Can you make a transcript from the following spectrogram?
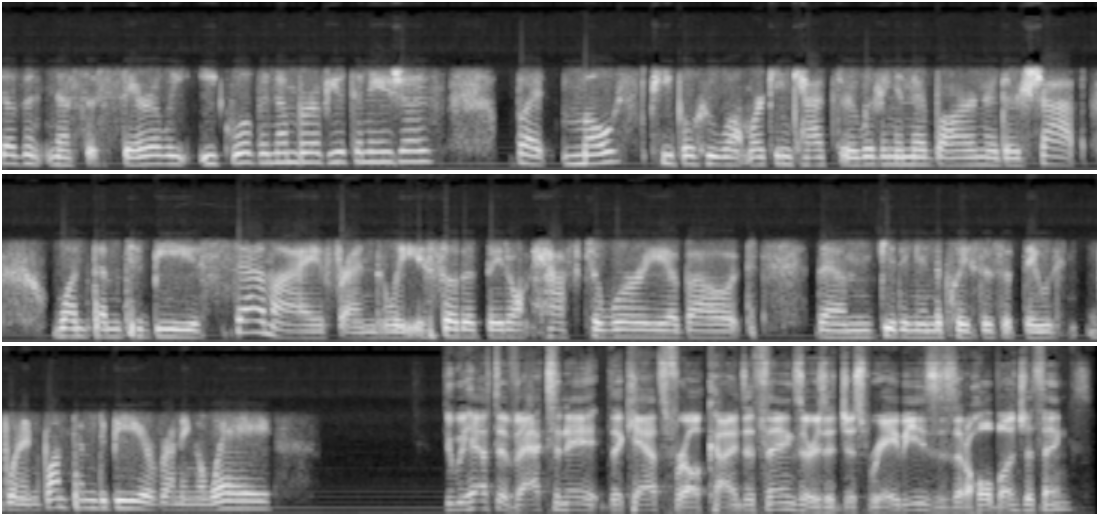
doesn't necessarily equal the number of euthanasias, but most people who want working cats or living in their barn or their shop want them to be semi friendly so that they don't have to worry about them getting into places that they wouldn't want them to be or running away. Do we have to vaccinate the cats for all kinds of things, or is it just rabies? Is it a whole bunch of things?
